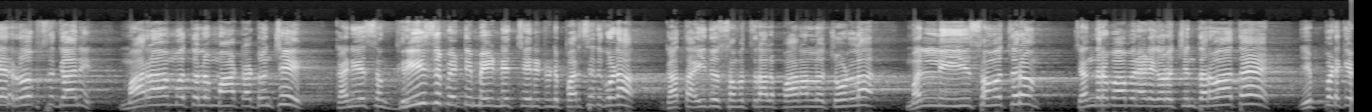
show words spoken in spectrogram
ఏ రోప్స్ కానీ మరామతులు మాట అటుంచి కనీసం గ్రీజు పెట్టి మెయింటెన్స్ చేయనటువంటి పరిస్థితి కూడా గత ఐదు సంవత్సరాల పాలనలో చూడలా. మళ్ళీ ఈ సంవత్సరం చంద్రబాబు నాయుడు గారు వచ్చిన తర్వాతే ఇప్పటికి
